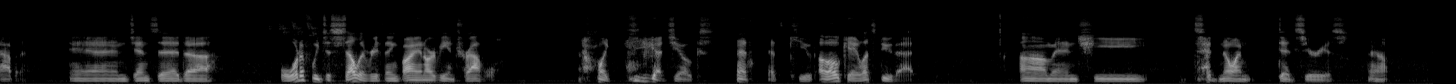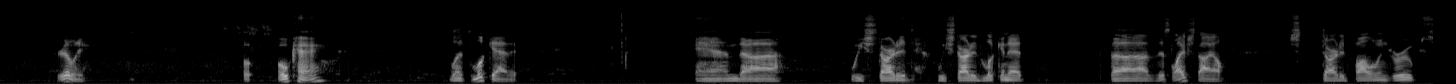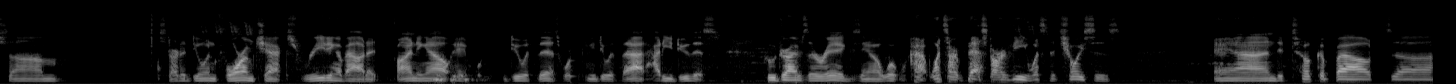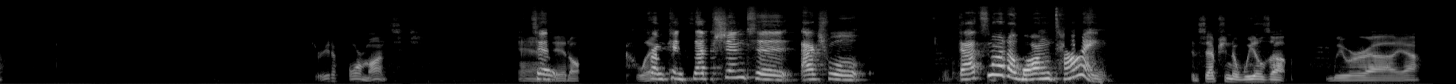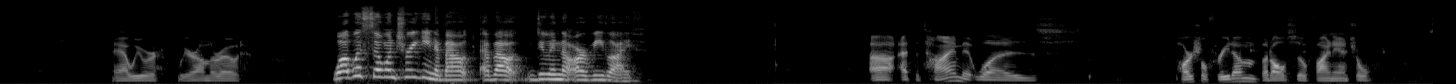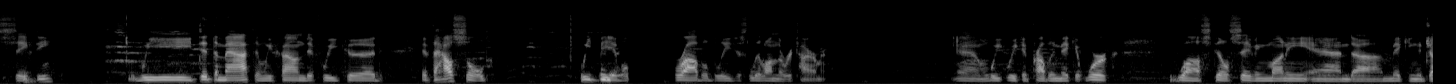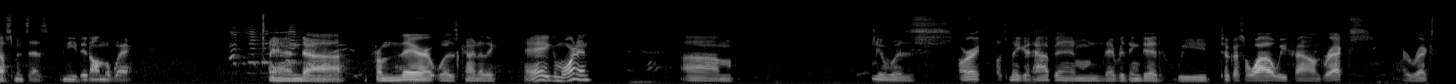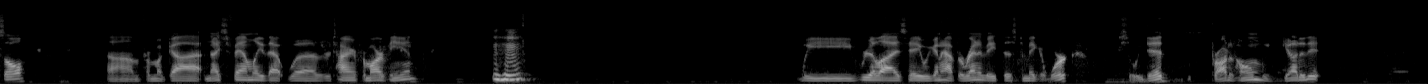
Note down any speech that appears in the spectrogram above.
happening. And Jen said, uh, "Well, what if we just sell everything, buy an RV, and travel?" And I'm like, "You got jokes? That, that's cute. Oh, okay, let's do that." Um, and she said, "No, I'm dead serious." Yeah, really? O- okay, let's look at it. And uh, we started. We started looking at the this lifestyle. Started following groups. Um, started doing forum checks, reading about it, finding out, hey, what can you do with this? What can you do with that? How do you do this? Who drives their rigs? You know, what, what kind what's our best RV? What's the choices? And it took about uh, three to four months, and So, it all From conception to actual, that's not a long time. Conception to wheels up. We were, uh, yeah, yeah, we were, we were on the road. What was so intriguing about about doing the RV life? Uh, at the time, it was partial freedom, but also financial safety. We did the math and we found if we could, if the house sold, we'd be Mhm. able to probably just live on the retirement. And we, we could probably make it work while still saving money and uh, making adjustments as needed on the way. And uh, from there, it was kind of the hey, good morning. Um, it was all right. Let's make it happen. Everything did. We took us a while. We found Rex or Rexall um, from a guy, nice family that was retiring from RVing. Mm-hmm. We realized, hey, we're gonna have to renovate this to make it work. So we did. Brought it home. We gutted it,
